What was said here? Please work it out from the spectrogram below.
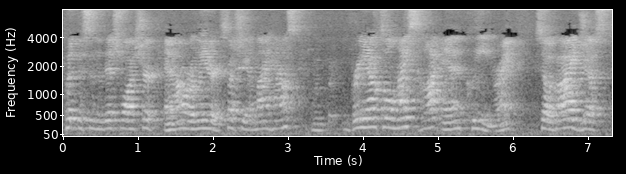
put this in the dishwasher an hour later, especially at my house, bring it out it's all nice, hot, and clean, right? So if I just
